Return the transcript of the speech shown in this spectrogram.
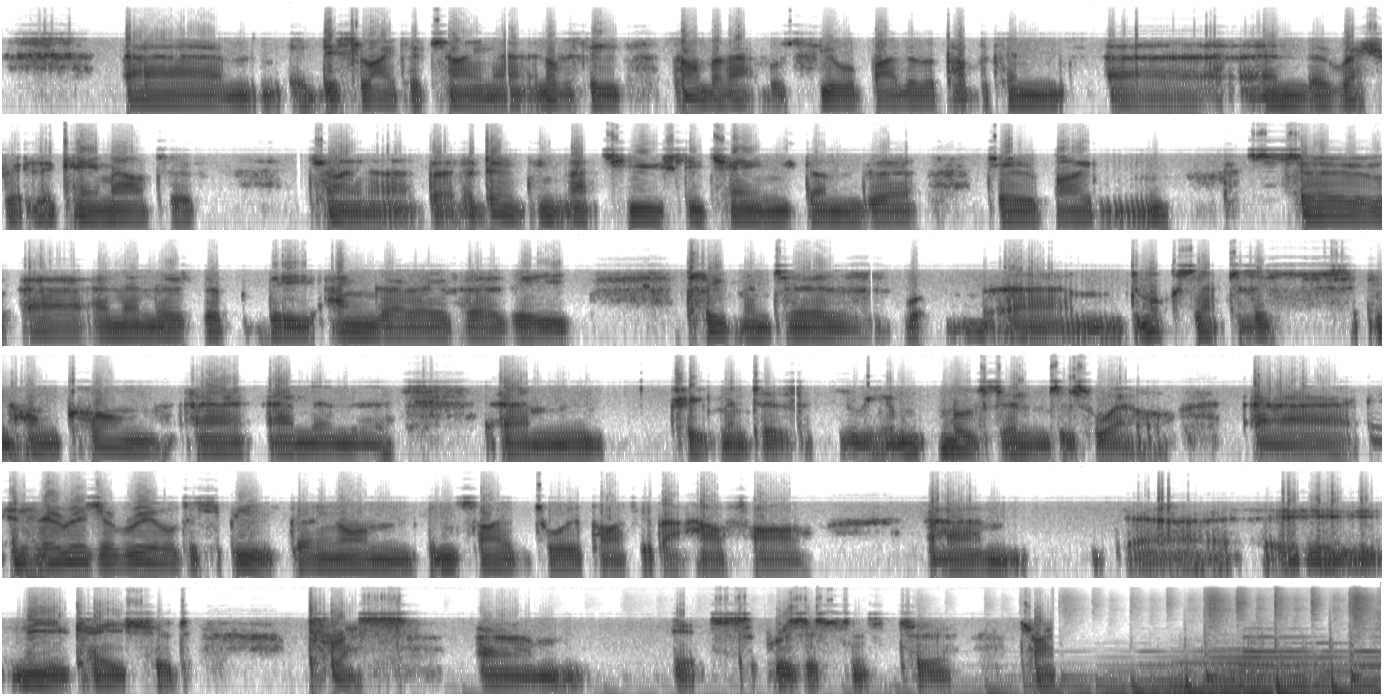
um, dislike of China. And obviously, some of that was fueled by the Republicans uh, and the rhetoric that came out of China. But I don't think that's usually changed under Joe Biden. So, uh, and then there's the, the anger over the treatment of um, democracy activists in Hong Kong, uh, and then the um, treatment of Muslims as well. Uh, and there is a real dispute going on inside the Tory party about how far um, uh, the UK should press um, its resistance to China.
